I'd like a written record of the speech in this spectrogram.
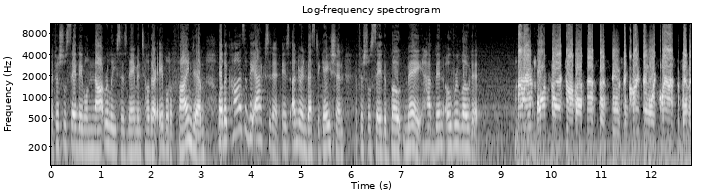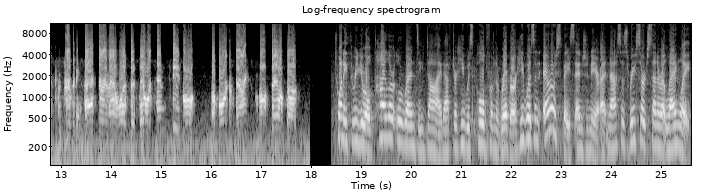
Officials say they will not release his name until they're able to find him. While the cause of the accident is under investigation, officials say the boat may have been overloaded. There is one factor about this that seems increasingly clear has been a contributing factor, and that was that there were 10 people aboard a very small sailboat. 23-year-old Tyler Lorenzi died after he was pulled from the river. He was an aerospace engineer at NASA's Research Center at Langley.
